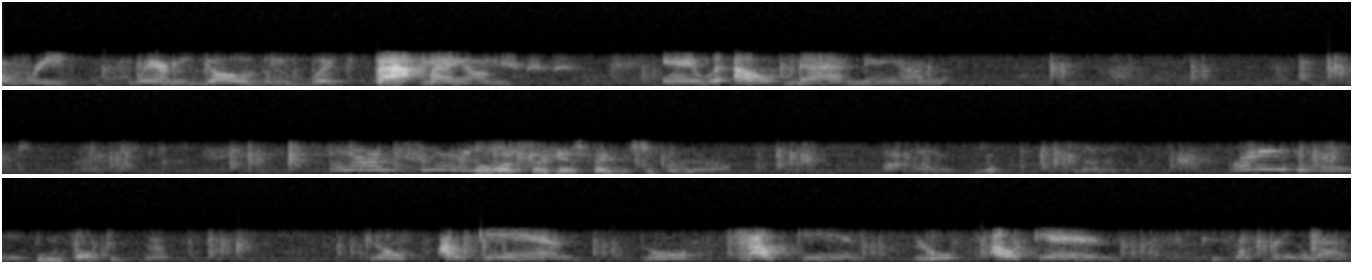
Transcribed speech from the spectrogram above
everywhere he goes and with Batman. And without Batman. And So what's the, his favorite superhero? Batman. Yep. What is it? Blue Falcon. Blue Falcon. Blue Falcon. Blue Falcon. Can you stop saying that?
